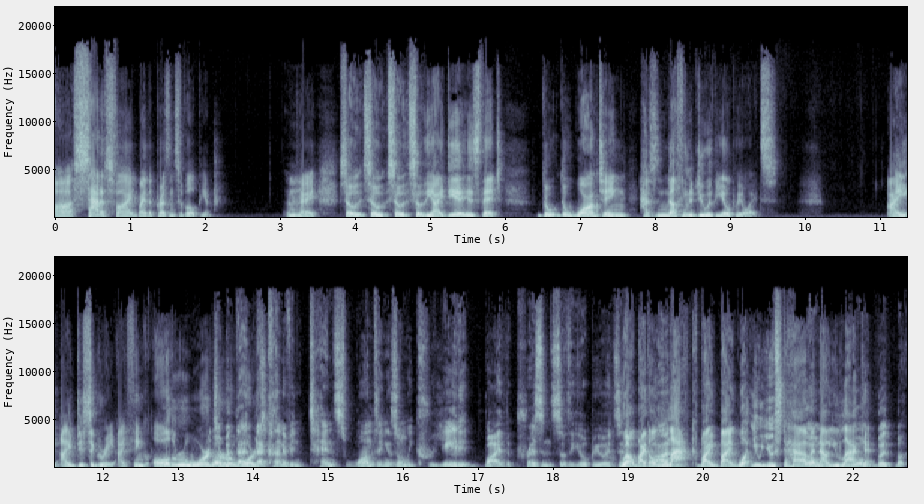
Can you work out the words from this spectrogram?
uh, satisfied by the presence of opium. Mhm. Okay, so so so so the idea is that the the wanting has nothing to do with the opioids. I I disagree. I think all the rewards Well, are that, rewards. that kind of intense wanting is only created by the presence of the opioids. well, by the body. lack, by by what you used to have Well, and now you lack well, it. But, but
